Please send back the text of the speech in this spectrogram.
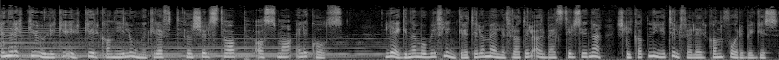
En rekke ulike yrker kan gi lungekreft, hørselstap, astma eller kols. Legene må bli flinkere til å melde fra til Arbeidstilsynet, slik at nye tilfeller kan forebygges.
